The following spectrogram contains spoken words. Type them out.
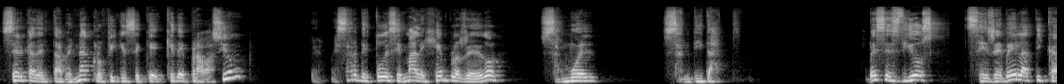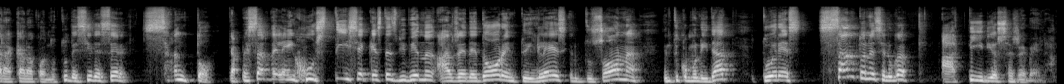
cerca del tabernáculo. Fíjense qué, qué depravación. Pero a pesar de todo ese mal ejemplo alrededor, Samuel santidad. A veces Dios se revela a ti cara a cara cuando tú decides ser santo, que a pesar de la injusticia que estés viviendo alrededor, en tu iglesia, en tu zona, en tu comunidad, tú eres santo en ese lugar. A ti Dios se revela,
